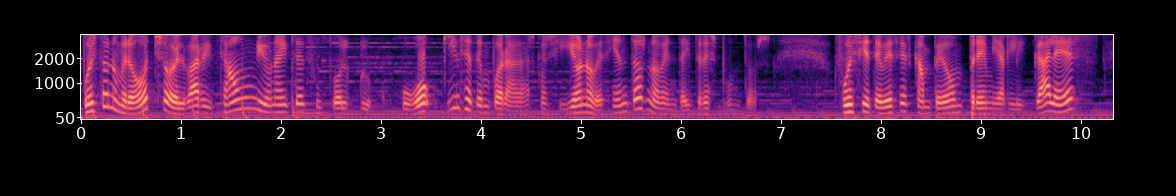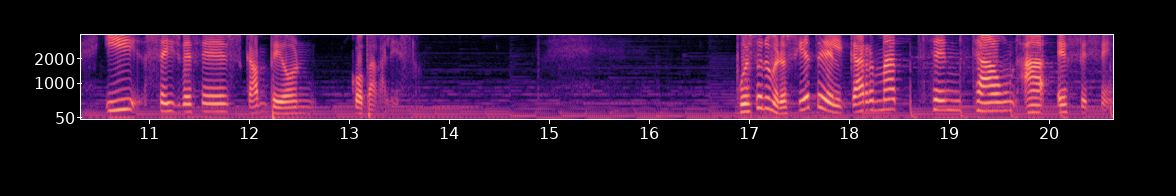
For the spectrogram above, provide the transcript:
Puesto número 8, el Town United Football Club. Jugó 15 temporadas, consiguió 993 puntos. Fue siete veces campeón Premier League Gales y seis veces campeón Copa Galesa. Puesto número 7, el Carmarthen Town AFC.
